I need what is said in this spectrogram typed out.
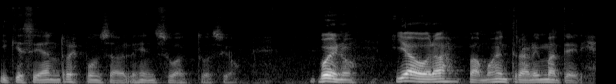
y que sean responsables en su actuación. Bueno, y ahora vamos a entrar en materia.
